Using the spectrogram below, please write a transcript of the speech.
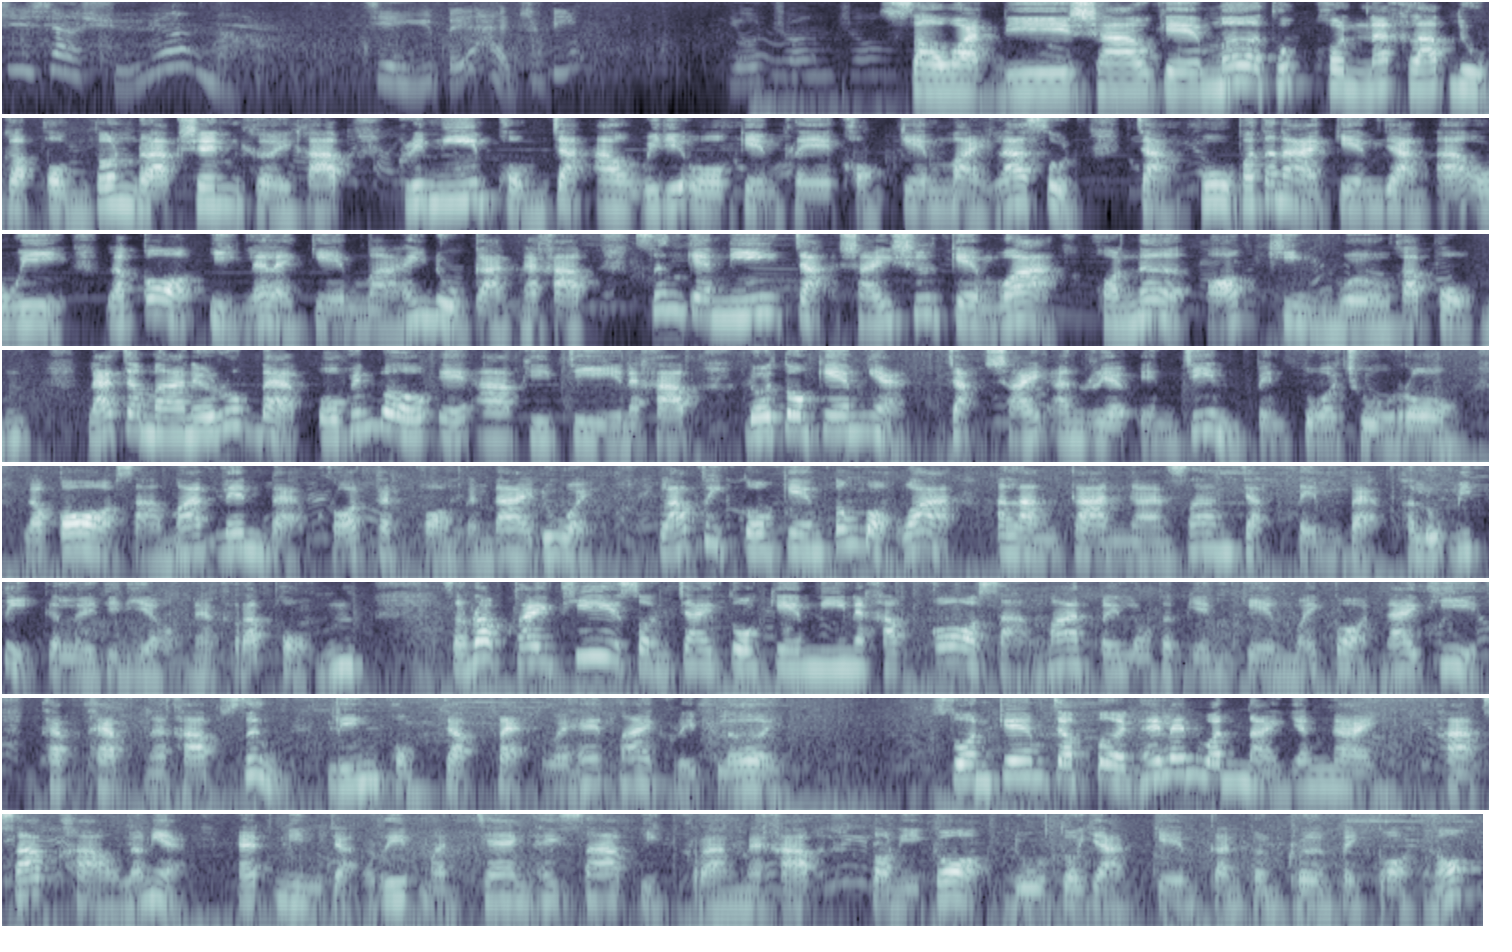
稷下学院呢，建于北海之滨， สวัสดีชาวเกมเมอร์ทุกคนนะครับ อยู่กับผมต้นรักเช่นเคยครับ คลิปนี้ผมจะเอาวิดีโอเกมเพลย์ของเกมใหม่ล่าสุด จากผู้พัฒนาเกมอย่าง ROV แล้วก็อีกหลาย ๆ เกมมาให้ดูกันนะครับ ซึ่งเกมนี้จะใช้ชื่อเกมว่า Honor of King World ครับผม และจะมาในรูปแบบ Open World ARPG นะครับ โดยตัวเกมเนี่ยจะใช้ Unreal Engine เป็นตัวชูโรง แล้วก็สามารถเล่นแบบ cross platform กันได้ด้วย กราฟิกตัวเกมต้องบอกว่าอลังการงานสร้างจัดเต็มแบบทะลุมิติกันเลยทีเดียวนะครับผมสำหรับใครที่สนใจตัวเกมนี้นะครับ ก็สามารถไปลงทะเบียนเกมไว้ก่อนได้ที่แท็บๆนะครับ ซึ่งลิงก์ผมจะแปะไว้ให้ใต้คลิปเลย ส่วนเกมจะเปิดให้เล่นวันไหนยังไง หากทราบข่าวแล้วเนี่ยแอดมินจะรีบมาแจ้งให้ทราบอีกครั้งนะครับ ตอนนี้ก็ดูตัวอย่างเกมกันเพลินๆไปก่อนเนาะ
